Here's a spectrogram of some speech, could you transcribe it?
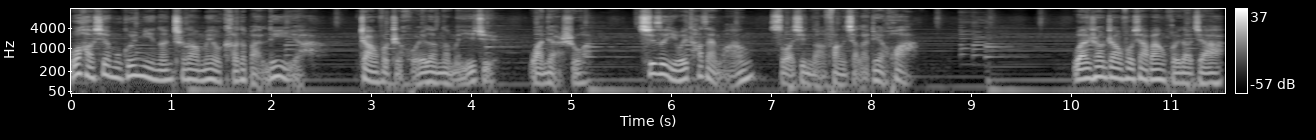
我好羡慕闺蜜能吃到没有壳的板栗呀。丈夫只回了那么一句：“晚点说。”妻子以为他在忙，索性呢放下了电话。晚上，丈夫下班回到家，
